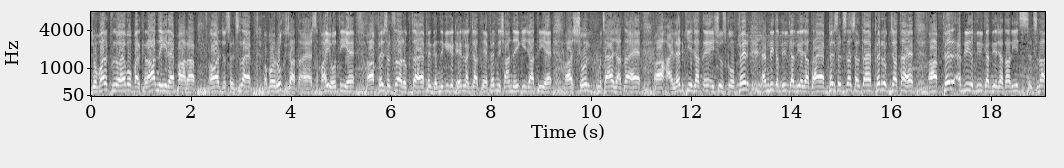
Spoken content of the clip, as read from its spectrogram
जो वर्क फ्लो है, वो बरकरार नहीं रह पा रहा और जो सिलसिला है, वो रुक जाता है। सफ़ाई होती है फिर सिलसिला रुकता है, फिर गंदगी के ढेर लग जाते हैं, फिर निशानदेही की जाती है शोर मचाया जाता है हाईलाइट किए जाते हैं इश्यूज़ को, फिर एमडी तब्दील कर दिया जाता है, फिर सिलसिला चलता है, फिर रुक जाता है फिर एमडी तब्दील कर दिया जाता है और ये सिलसिला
